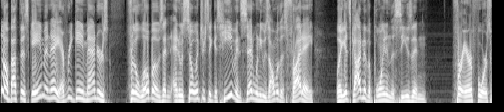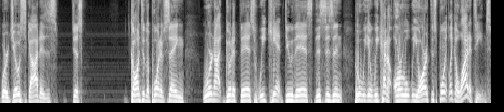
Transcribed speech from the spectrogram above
you know, about this game. And hey, every game matters for the Lobos, and and it was so interesting because he even said when he was on with us Friday, like it's gotten to the point in the season for Air Force where Joe Scott has just gone to the point of saying we're not good at this, we can't do this, this isn't who we, know, we kind of are what we are at this point, like a lot of teams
